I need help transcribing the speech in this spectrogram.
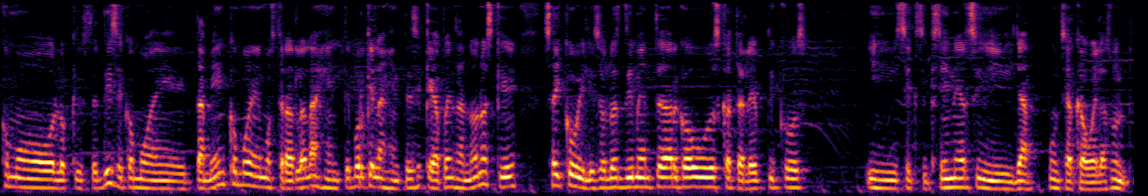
Como lo que usted dice, como de, también como de mostrarle a la gente, porque la gente se queda pensando, no, es que Psychobilly solo es Demented Argos, Catalépticos y Six Sixteeners y ya, pum, se acabó el asunto.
